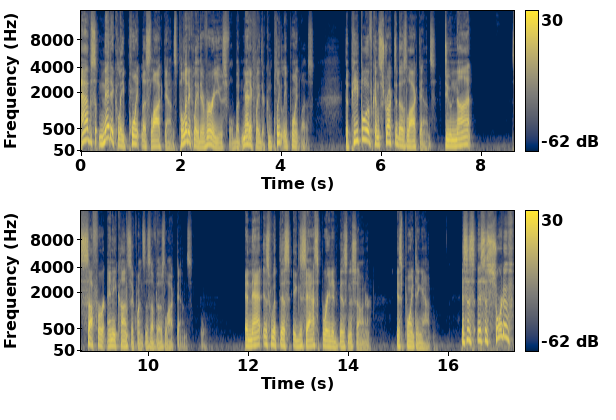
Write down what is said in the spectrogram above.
abs- medically pointless lockdowns, politically they're very useful, but medically they're completely pointless. The people who have constructed those lockdowns do not suffer any consequences of those lockdowns. And that is what this exasperated business owner is pointing out. This is, this is sort of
